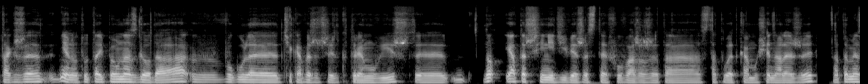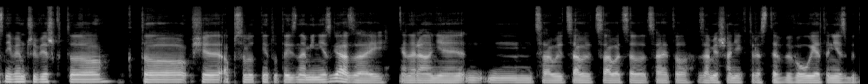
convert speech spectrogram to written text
Także nie no, tutaj pełna zgoda. W ogóle ciekawe rzeczy, które mówisz. Y, no, ja też się nie dziwię, że Stef uważa, że ta statuetka mu się należy. Natomiast nie wiem, czy wiesz, kto, kto się absolutnie tutaj z nami nie zgadza i generalnie mm, cały, cały, całe, całe, całe to zamieszanie, które Stef wywołuje, to niezbyt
